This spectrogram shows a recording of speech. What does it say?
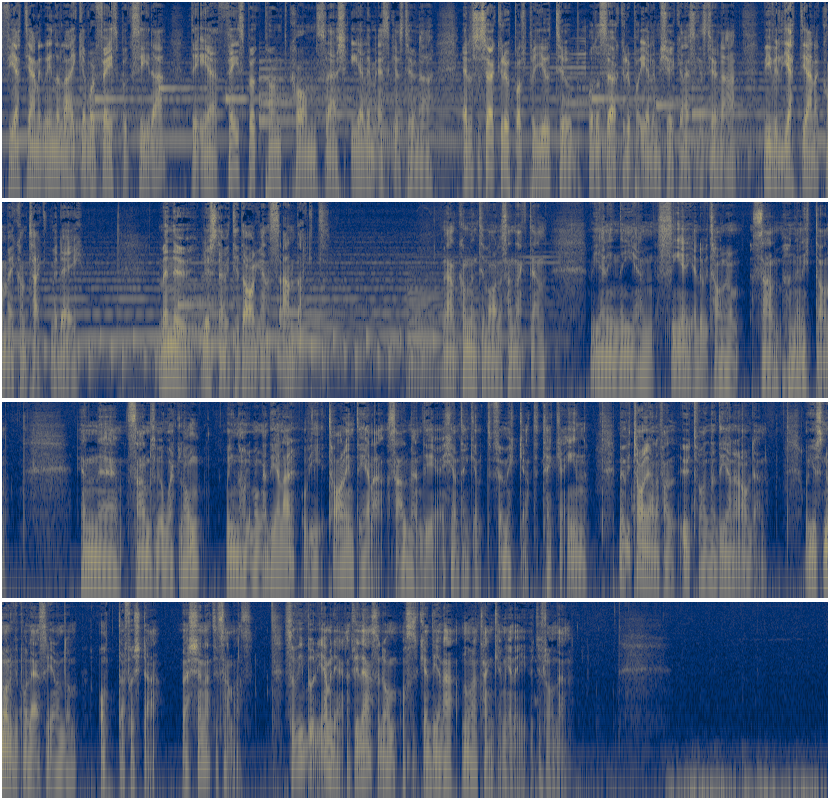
Får jättegärna gå in och likea vår Facebook-sida. Det är facebook.com elimeskilstuna. Eller så söker du upp oss på YouTube och då söker du på Elimkyrkan Eskilstuna. Vi vill jättegärna komma i kontakt med dig. Men nu lyssnar vi till dagens andakt. Välkommen till vardagsandakten. Vi är inne i en serie då vi talar om psalm 119. En eh, psalm som är oerhört lång och innehåller många delar. Och vi tar inte hela salmen. Det är helt enkelt för mycket att täcka in. Men vi tar i alla fall utvalda delar av den. Och just nu håller vi på att läsa igenom de åtta första verserna tillsammans. Så vi börjar med det, att vi läser dem och så ska jag dela några tankar med dig utifrån den.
